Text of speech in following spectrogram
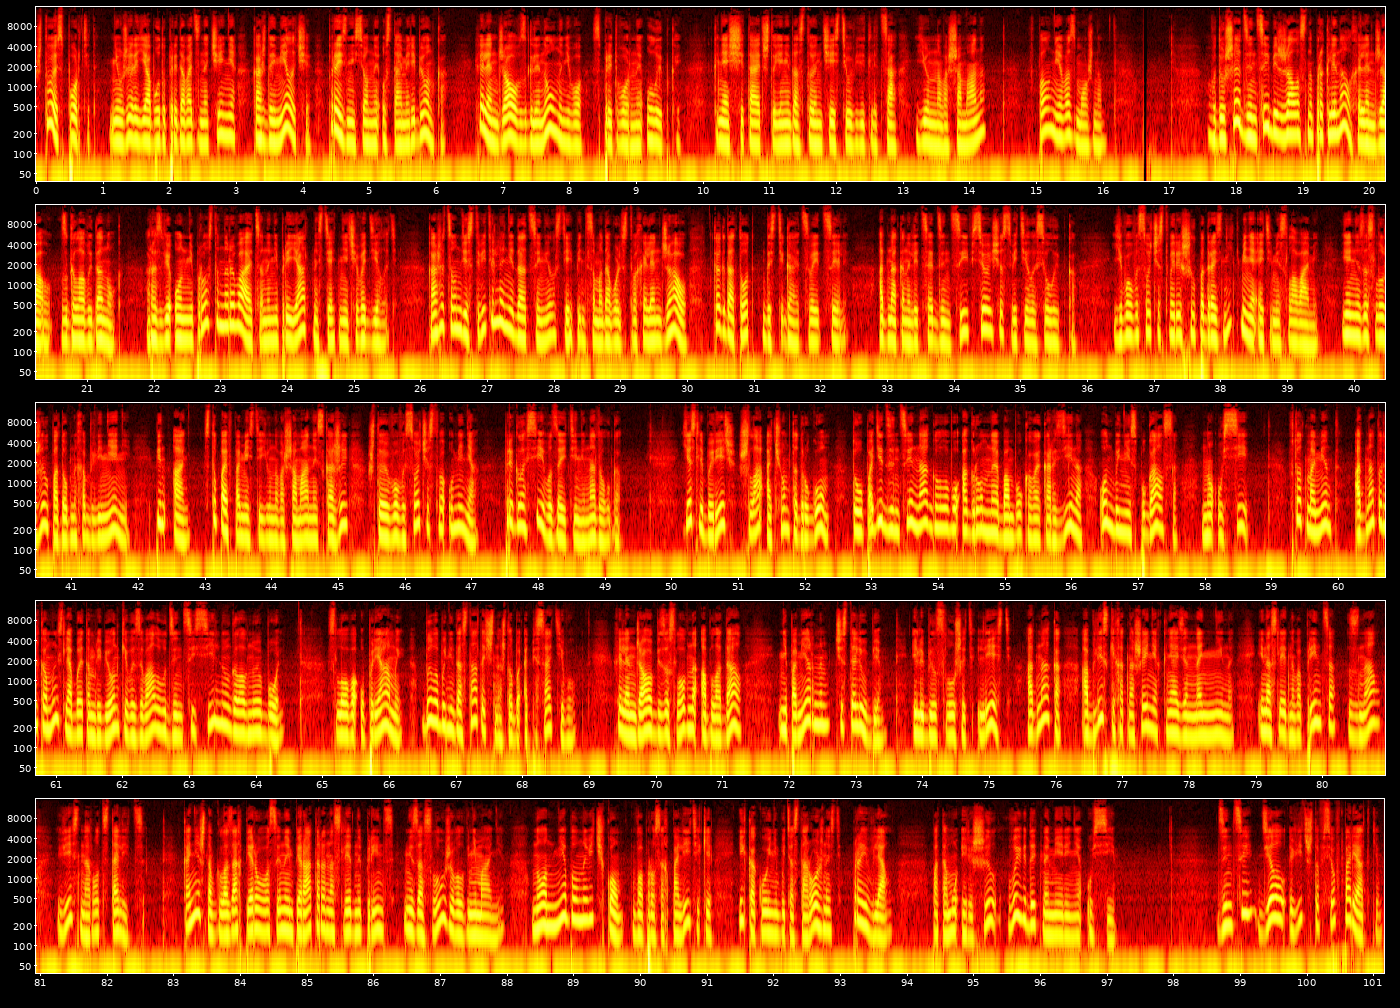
Что испортит? Неужели я буду придавать значение каждой мелочи, произнесенной устами ребенка? Хелен Джао взглянул на него с притворной улыбкой. Князь считает, что я недостоин чести увидеть лица юного шамана? Вполне возможно. В душе Дзинцы безжалостно проклинал Хелен Джао с головы до ног. Разве он не просто нарывается на неприятности от нечего делать? Кажется, он действительно недооценил степень самодовольства Хэлянь Джао, когда тот достигает своей цели. Однако на лице Цзиньци все еще светилась улыбка. Его высочество решил подразнить меня этими словами. Я не заслужил подобных обвинений. Пин-Ань, ступай в поместье юного шамана и скажи, что его высочество у меня. Пригласи его зайти ненадолго. Если бы речь шла о чем-то другом, то упади Дзинцы на голову огромная бамбуковая корзина, он бы не испугался, но Уси... В тот момент одна только мысль об этом ребенке вызывала у Дзинцы сильную головную боль. Слово «упрямый» было бы недостаточно, чтобы описать его. Хэленджао, безусловно, обладал непомерным честолюбием и любил слушать лесть, однако о близких отношениях князя Наннина и наследного принца знал, весь народ столицы. Конечно, в глазах первого сына императора наследный принц не заслуживал внимания, но он не был новичком в вопросах политики и какую-нибудь осторожность проявлял, потому и решил выведать намерения Уси. Дзиньци делал вид, что все в порядке.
